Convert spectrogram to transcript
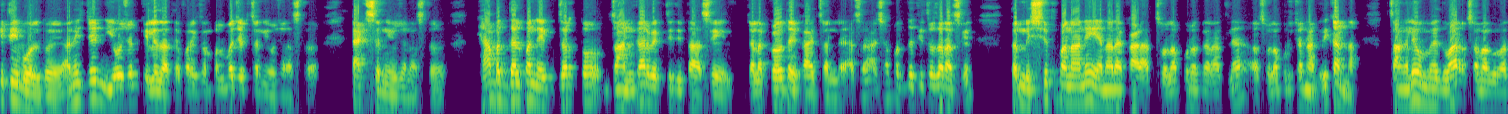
किती बोलतोय. आणि जे नियोजन केले जाते फॉर एक्झाम्पल बजेटचं नियोजन असतं टॅक्सचं नियोजन असतं ह्याबद्दल पण एक जर तो जाणकार व्यक्ती तिथं असेल ज्याला कळतंय काय चाललंय असं अशा पद्धतीचं जर असेल तर निश्चितपणाने येणाऱ्या काळात सोलापूरकरातल्या सोलापूरच्या नागरिकांना चांगले उमेदवार सभागृहात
